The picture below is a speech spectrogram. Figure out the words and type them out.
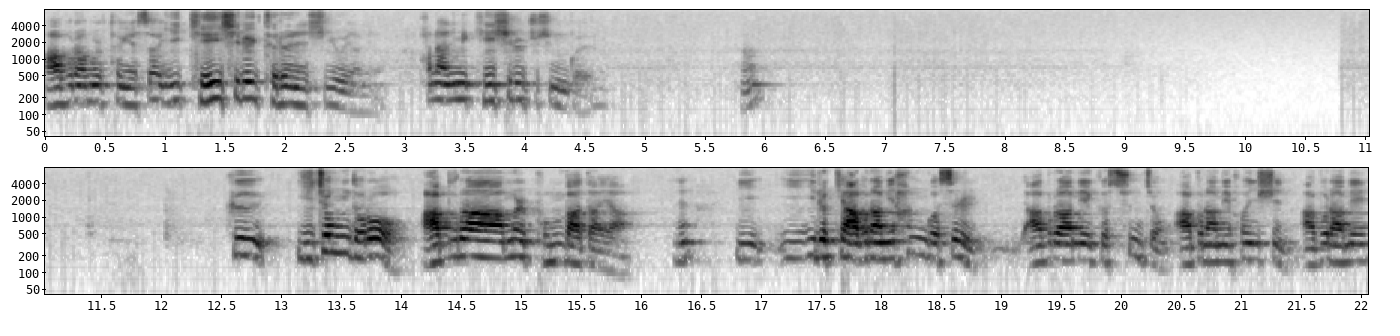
음? 아브라함을 통해서 이 계시를 드러내시기 위함이에요. 하나님이 계시를 주시는 거예요. 음? 그이 정도로 아브라함을 본받아야 예? 이, 이, 이렇게 아브라함이 한 것을 아브라함의 그 순종, 아브라함의 헌신, 아브라함의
